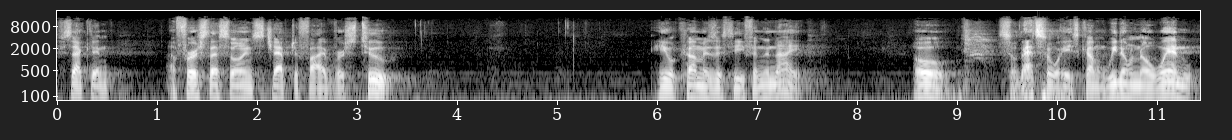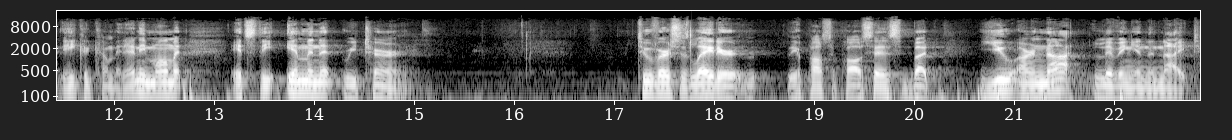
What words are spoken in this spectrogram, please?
Second, uh, 1 Thessalonians chapter 5, verse 2. He will come as a thief in the night. Oh, so that's the way he's coming. We don't know when. He could come at any moment. It's the imminent return. Two verses later, the Apostle Paul says, But you are not living in the night.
